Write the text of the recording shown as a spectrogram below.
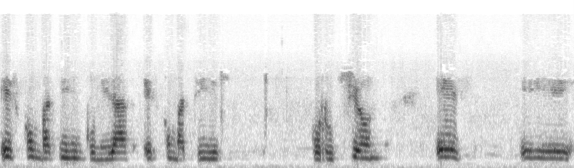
es combatir impunidad, es combatir corrupción, es eh,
